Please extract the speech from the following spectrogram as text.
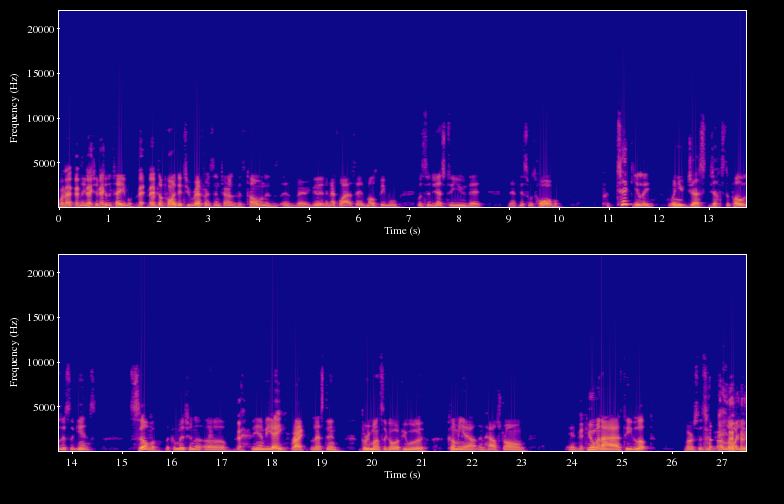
Well, that that, that, leadership that, to the table. that- that- But the point that you referenced in terms of his tone is is very good, and that's why I said most people would suggest to you that that this was horrible, particularly when you just juxtapose this against Silver, the commissioner of the NBA, right. less than three months ago, if you would, coming out and how strong and humanized he looked versus a lawyer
